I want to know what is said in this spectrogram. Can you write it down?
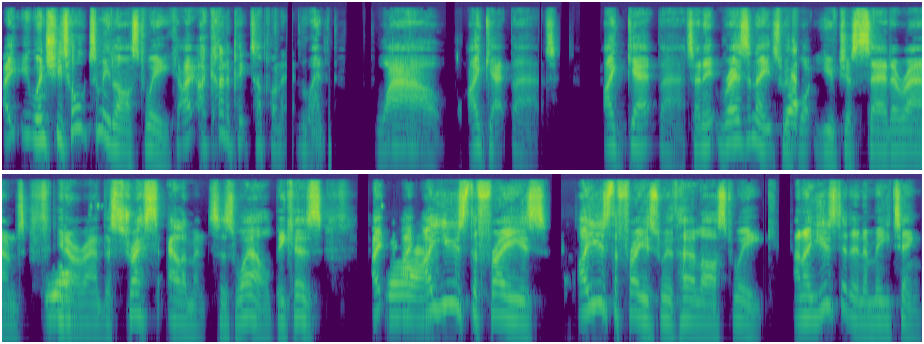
I when she talked to me last week, I, I kind of picked up on it and went, "Wow, I get that." I get that, and it resonates with yep. what you've just said around yep. you know around the stress elements as well. Because I, yeah. I, I used the phrase I used the phrase with her last week, and I used it in a meeting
